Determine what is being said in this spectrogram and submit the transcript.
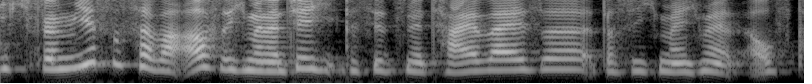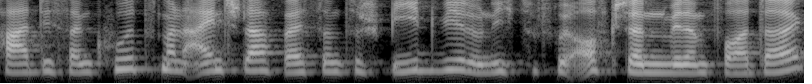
ich, bei mir ist es aber auch so. Ich meine, natürlich passiert es mir teilweise, dass ich manchmal auf Partys dann kurz mal einschlafe, weil es dann zu spät wird und ich zu früh aufgestanden bin am Vortag.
